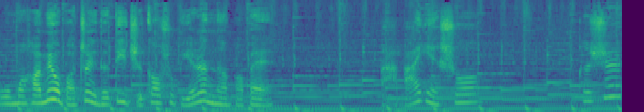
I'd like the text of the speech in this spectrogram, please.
我们还没有把这里的地址告诉别人呢，宝贝。爸爸也说，可是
